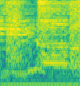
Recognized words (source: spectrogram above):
Now,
